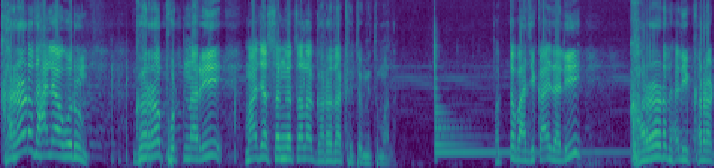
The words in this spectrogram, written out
खरड झाल्यावरून घरं फुटणारी माझ्या संघाचाला घरं दाखवतो मी तुम्हाला. फक्त भाजी काय झाली? खरड झाली खरट.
